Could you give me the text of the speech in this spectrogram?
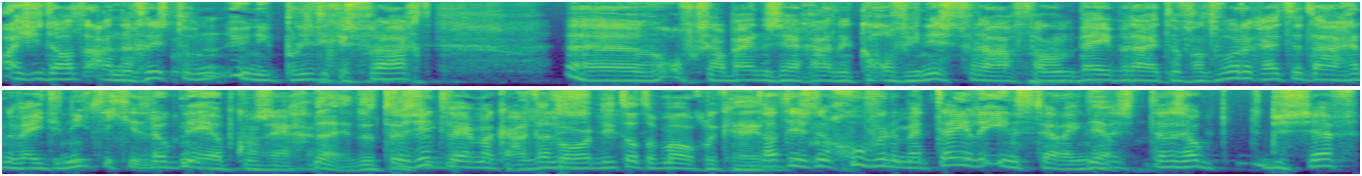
als je dat aan een ChristenUnie-politicus vraagt, uh, of ik zou bijna zeggen aan een Calvinist vraag van... ben je bereid een verantwoordelijkheid te dragen? En dan weet je niet dat je er ook nee op kan zeggen. Nee, dat is, zitten weer elkaar. Dat hoort niet tot de mogelijkheden. Dat is een gouvernementele instelling. Ja. Dat, is, dat is ook het besef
